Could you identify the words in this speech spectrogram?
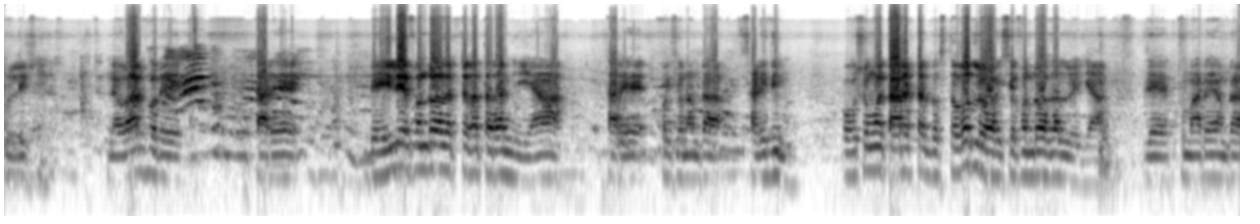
পুলিশ নেওয়ার পরে তারে বেইলে পনেরো হাজার টাকা তারা নিয়া তারে কইসন আমরা ছাড়ি দিম। ও সময় তার একটা দস্তখত লওয়া হয়েছে পনেরো হাজার লইয়া, যে তোমারে আমরা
